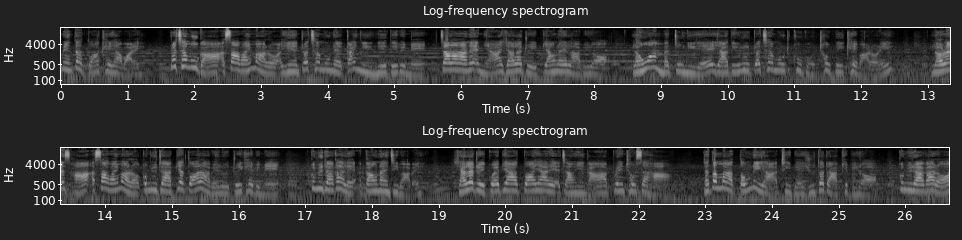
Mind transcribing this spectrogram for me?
မှင်သက်သွားခဲ့ရပါတယ်။တွက်ချက်မှုကအစပိုင်းမှာတော့အရင်တွက်ချက်မှုနဲ့ကိုက်ညီနေသေးပေမဲ့ကြာလာတာနဲ့အမျှရလက်တွေပြောင်းလဲလာပြီးတော့လုံးဝမတူညီတဲ့ရာသီဥတုတွက်ချက်မှုတစ်ခုကိုထုတ်ပေးခဲ့ပါတော့တယ်။ Lawrence ဟာအစပိုင်းမှာတော့ကွန်ပျူတာပြတ်သွားတာပဲလို့တွေးခဲ့ပေမဲ့ကွန်ပျူတာကလည်းအကောင်းတိုင်းကြီးပါပဲ။ရလက်တွေကွဲပြားသွားရတဲ့အကြောင်းရင်းက print ထုတ်ဆက်ဟာဒသမ3နေရာအထိပဲယူသွက်တာဖြစ်ပြီးတော့ကွန်ပျူတာကတော့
